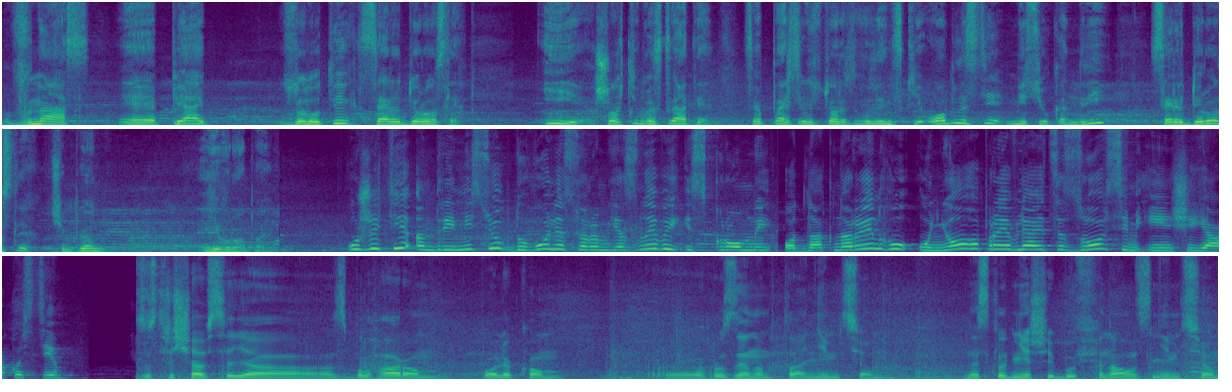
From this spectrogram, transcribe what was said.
в нас 5 золотих серед дорослих. І що хотів би сказати, це вперше в історії з Волинської області Місюк Андрій серед дорослих чемпіон Європи. У житті Андрій Місюк доволі сором'язливий і скромний. Однак на рингу у нього проявляються зовсім інші якості. Зустрічався я з болгаром, поляком, е, грузином та німцем. Найскладніший був фінал з німцем.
